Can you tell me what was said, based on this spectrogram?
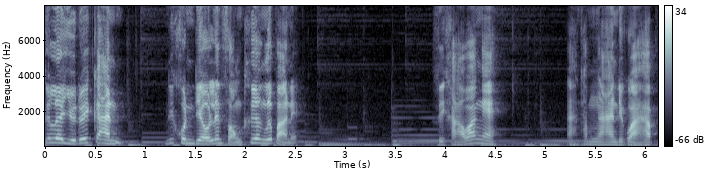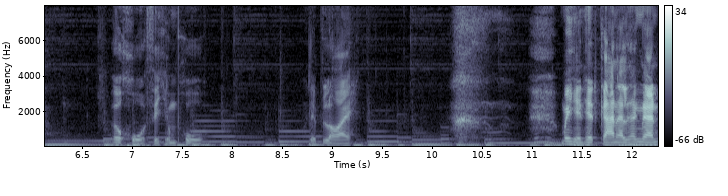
ก็เลยอยู่ด้วยกัน นี่คนเดียวเล่นสองเครื่องหรือเปล่าเนี่ย สีขาวว่าไง อะทำงานดีกว่าครับโอ้โห สีชมพู เรียบร้อย ไม่เห็นเหตุการณ์อะไรทั้งนั้น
